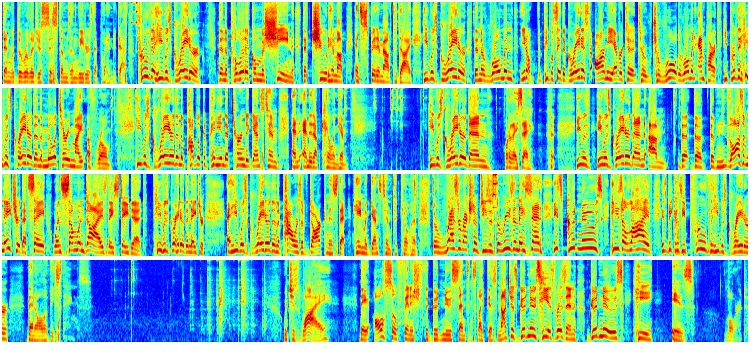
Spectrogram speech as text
than the religious systems and leaders that put him to death. Proved that he was greater than the political machine that chewed him up and spit him out to die. He was greater than the Roman, you know, the people say the greatest army ever to, to, to rule the Roman Empire. He proved that he was greater than the military might of Rome. He was greater than the public opinion that turned against him and ended up killing him. He was greater than what did I say? he was he was greater than um, the, the, the laws of nature that say when someone dies, they stay dead. He was greater than nature. And he was greater than the powers of darkness that came against him to kill him. The resurrection of Jesus, the reason they said it's good news, he's alive, is because he proved that he was greater than all of these things. Which is why they also finished the good news sentence like this not just good news, he is risen, good news, he is Lord.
